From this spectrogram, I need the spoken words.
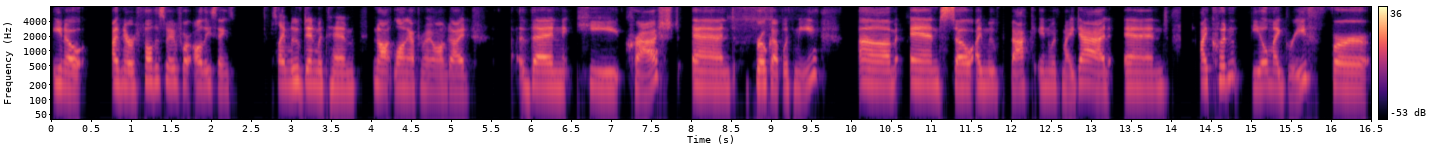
you know, I've never felt this way before, all these things. So I moved in with him not long after my mom died. Then he crashed and broke up with me. Um, and so I moved back in with my dad and I couldn't feel my grief for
